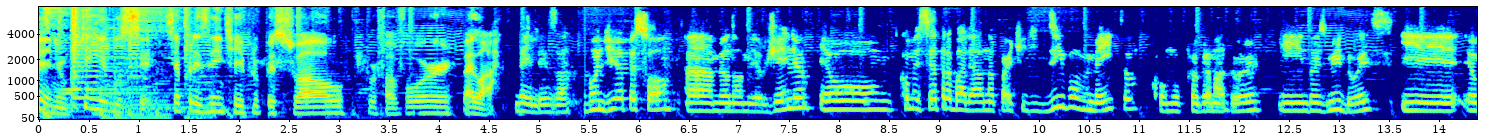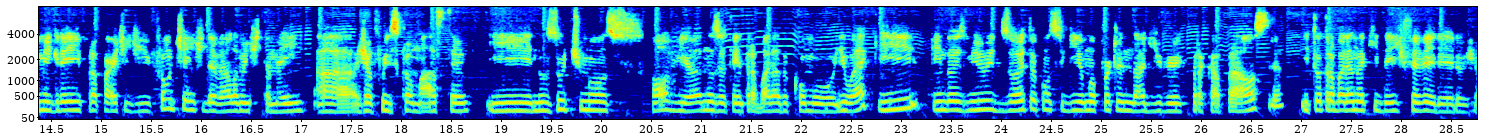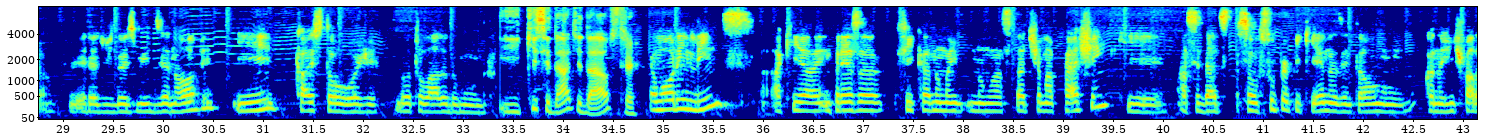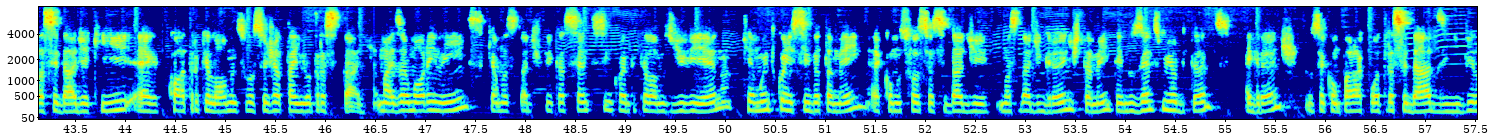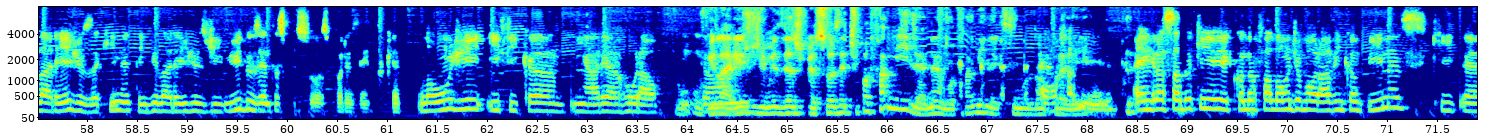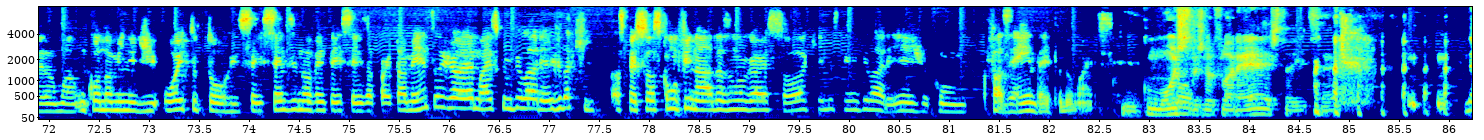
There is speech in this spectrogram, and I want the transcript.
Eugênio, quem é você? Se apresente aí pro pessoal, por favor. Vai lá. Beleza. Bom dia, pessoal. Ah, meu nome é Eugênio. Eu comecei a trabalhar na parte de desenvolvimento como programador em 2002 e eu migrei para a parte de front-end development também. Ah, já fui Scrum Master e nos últimos nove anos eu tenho trabalhado como UX e em 2018 eu consegui uma oportunidade de vir para cá, para a Áustria e estou trabalhando aqui desde fevereiro já, fevereiro de 2019 e cá estou hoje, do outro lado do mundo. E que cidade da Áustria? Eu moro em Linz. Aqui a empresa fica numa, numa cidade chamada Pasching, que as cidades são super pequenas, então quando a gente fala cidade aqui, é 4 quilômetros você já está em outra cidade. Mas eu moro em Linz, que é uma cidade que fica a 150 quilômetros de Viena, que é muito conhecida também. É como se fosse a cidade, uma cidade grande também, tem 200 mil habitantes. É grande, se você comparar com outras cidades e vilarejos aqui, né? Tem vilarejos de 1.200 pessoas, por exemplo, que é longe e fica em área rural. Um Então- vilarejo de 1.200 pessoas é tipo a família, né? Uma família que se mudou É, a pra ali. É engraçado que quando eu falo onde eu morava em Campinas, que era uma- um condomínio de oito torres, 696 apartamentos, já é mais que um vilarejo daqui. As pessoas confinadas num lugar só, que eles têm um vilarejo com fazenda e tudo mais. Com, monstros na floresta e etc.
